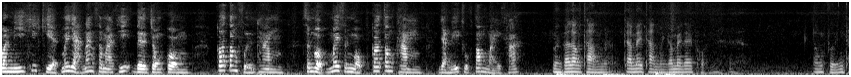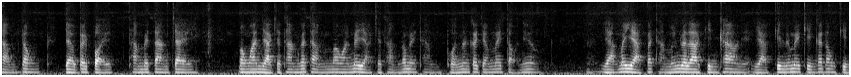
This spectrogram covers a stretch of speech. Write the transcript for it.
วันนี้ขี้เกียจไม่อยากนั่งสมาธิเดินจงกรม ก็ต้องฝืนทำสงบไม่สงบก็ต้องทำอย่างนี้ถูกต้องไหมคะ มันก็ต้องทำอะถ้าไม่ทำมันก็ไม่ได้ผล ต้องฝืนทำต้องอย่าไปปล่อยทำไปตามใจ บางวันอยากจะทำก็ทำบางวันไม่อยากจะทำก็ไม่ทำผลมันก็จะไม่ต่อเนื่องอยากไม่อยากก็ทำเหมือนเวลากินข้าวเนี่ย อยากกินหรือไม่กินก็ต้องกิน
